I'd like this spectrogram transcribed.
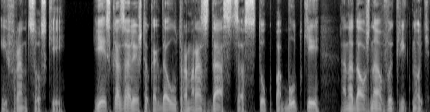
и французский. Ей сказали, что когда утром раздастся стук по будке, она должна выкрикнуть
